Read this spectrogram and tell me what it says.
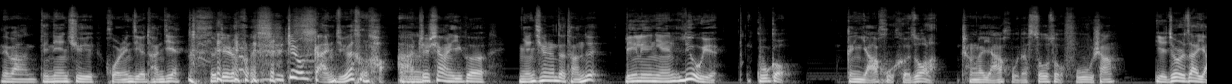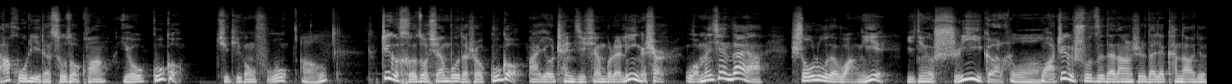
对吧？天天去火人节团建，就这种 这种感觉很好啊，嗯这像一个年轻人的团队。零零年六月，Google 跟雅虎合作了，成了雅虎的搜索服务商，也就是在雅虎里的搜索框由 Google 去提供服务。哦，这个合作宣布的时候，Google 啊又趁机宣布了另一个事儿：我们现在啊收录的网页已经有十亿个了。哇。哇，这个数字在当时大家看到就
